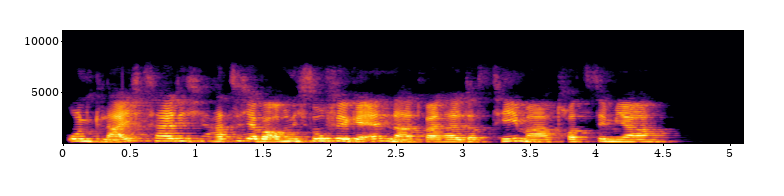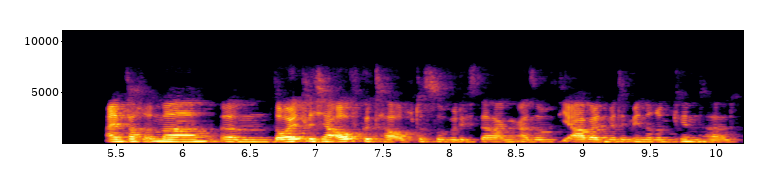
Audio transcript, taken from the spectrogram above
Und gleichzeitig hat sich aber auch nicht so viel geändert, weil halt das Thema trotzdem ja einfach immer ähm, deutlicher aufgetaucht ist, so würde ich sagen. Also die Arbeit mit dem inneren Kind halt.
